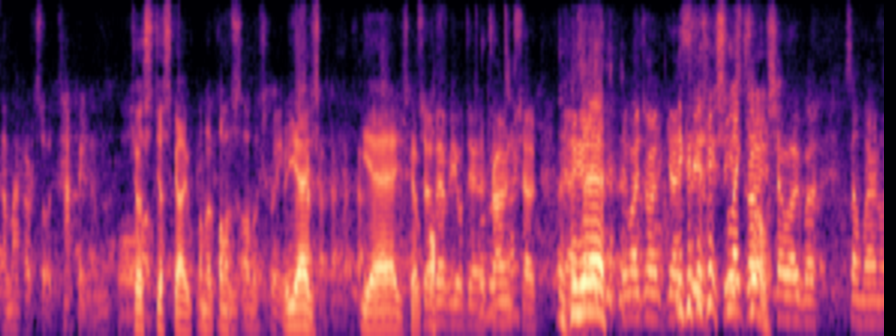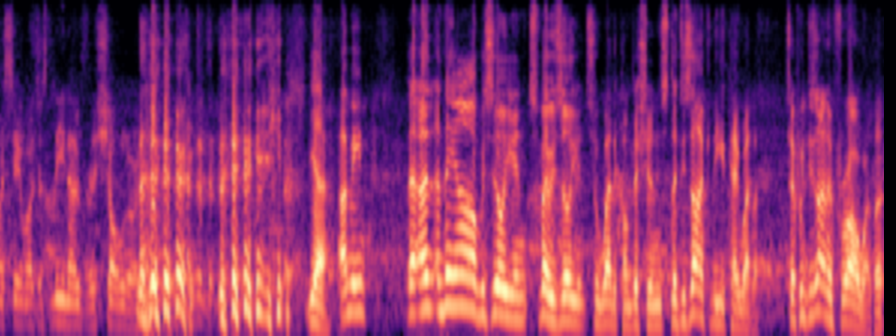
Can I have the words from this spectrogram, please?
a matter of sort of tapping them, or Just just go on a, on, on, a- on the screen? Yeah, Tap, just- tap, tap, tap, tap. yeah, just go So off. if ever you're doing a drone show, Yeah. yeah, so if I drone, yeah, You could see, just hit select drone all. show over somewhere, and I see him, I just lean over his shoulder. And yeah, I mean, and, and they are resilient, very resilient to weather conditions. They're designed for the UK weather. So if we design them for our weather,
